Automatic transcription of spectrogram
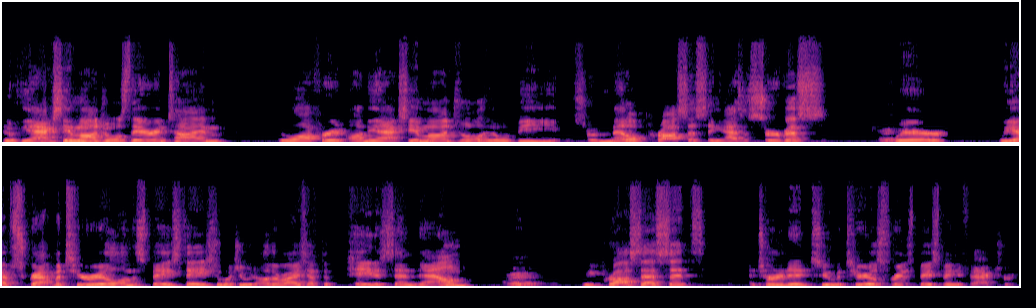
you know, if the Axiom module is there in time, we will offer it on the Axiom module, and it will be sort of metal processing as a service, Right. where we have scrap material on the space station, which you would otherwise have to pay to send down. Right. We process it and turn it into materials for in-space manufacturing,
